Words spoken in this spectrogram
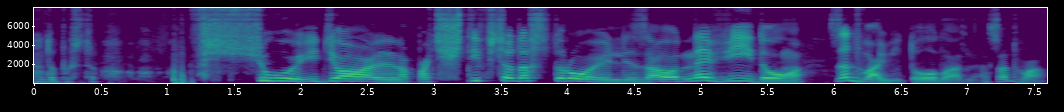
Надо быстро. Все, идеально. Почти все достроили за одне відео. За два відео, ладно, за два.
